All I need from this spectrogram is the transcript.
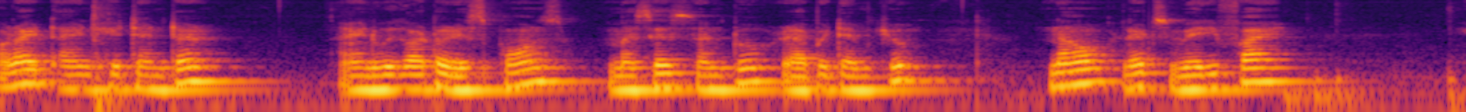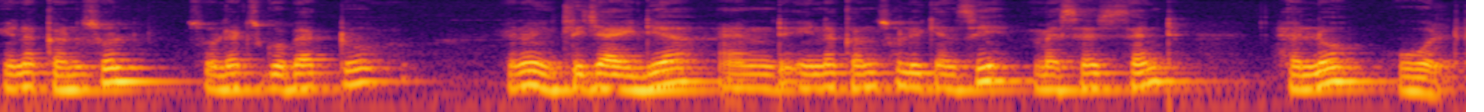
Alright and hit enter. And we got a response message sent to RabbitMQ now let's verify in a console. So let's go back to you know IntelliJ IDEA and in a console you can see message sent hello world.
